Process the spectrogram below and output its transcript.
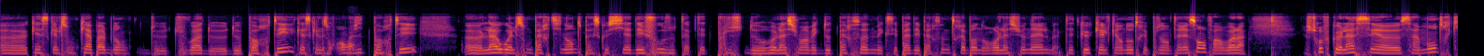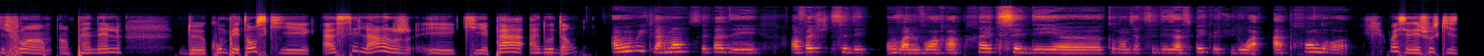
euh, qu'est-ce qu'elles sont capables de, tu vois, de, porter, qu'est-ce qu'elles ont envie de porter, euh, là où elles sont pertinentes, parce que s'il y a des choses où tu as peut-être plus de relations avec d'autres personnes, mais que c'est pas des personnes très bonnes en relationnel, bah, peut-être que quelqu'un d'autre est plus intéressant. Enfin voilà, je trouve que là, c'est, euh, ça montre qu'il faut un, panel de compétences qui est assez large et qui est pas anodin. Ah oui, oui, clairement, c'est pas des en fait, c'est des, on va le voir après, c'est des, euh, comment dire, c'est des aspects que tu dois apprendre. Ouais, c'est des choses qui se,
